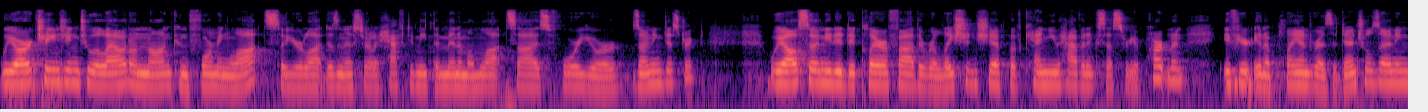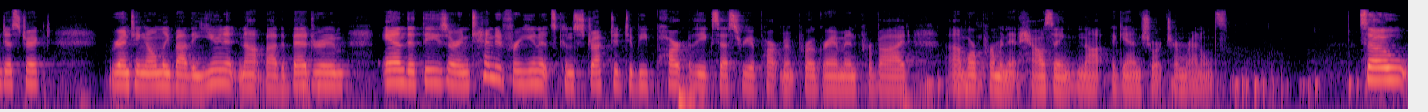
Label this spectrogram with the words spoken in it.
We are changing to allowed on non-conforming lots, so your lot doesn't necessarily have to meet the minimum lot size for your zoning district. We also needed to clarify the relationship of can you have an accessory apartment if you're in a planned residential zoning district, renting only by the unit, not by the bedroom, and that these are intended for units constructed to be part of the accessory apartment program and provide uh, more permanent housing, not, again, short term rentals. So,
